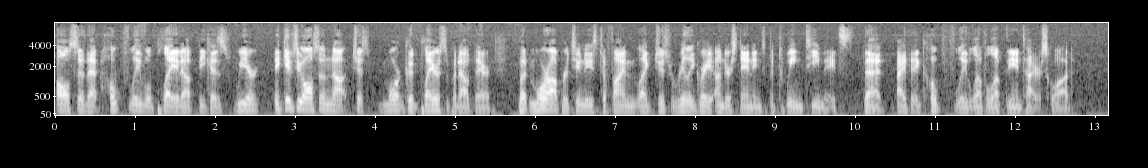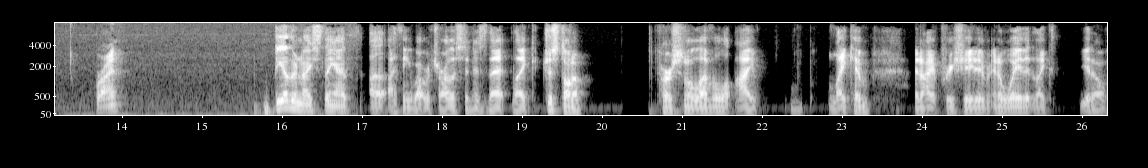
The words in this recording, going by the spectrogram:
Also, that hopefully will play it up because we are. It gives you also not just more good players to put out there, but more opportunities to find like just really great understandings between teammates that I think hopefully level up the entire squad. Brian? The other nice thing I uh, I think about Richarlison is that like just on a personal level, I like him and I appreciate him in a way that like you know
